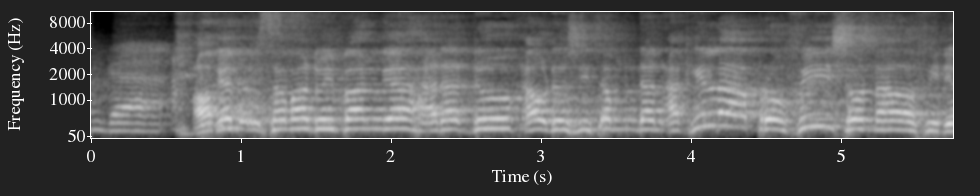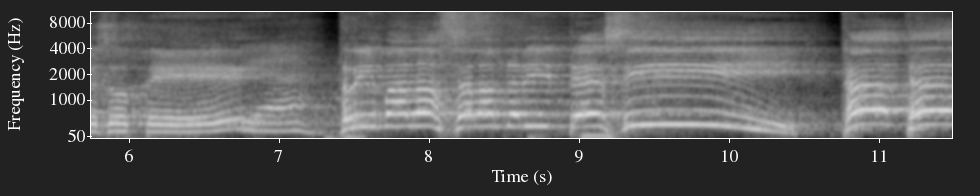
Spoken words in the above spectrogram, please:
Enggak. Oke bersama Dwi Bangga ada Duk Audio System dan Akila Profesional Video Shooting. Iya. Terimalah salam dari Desi Tata.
